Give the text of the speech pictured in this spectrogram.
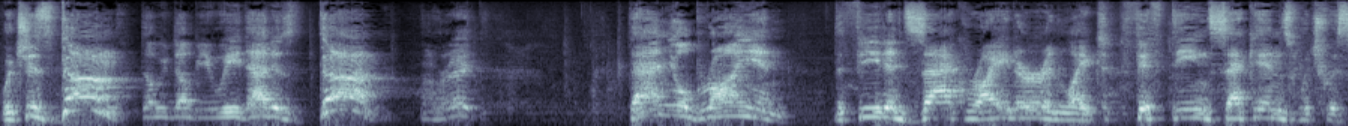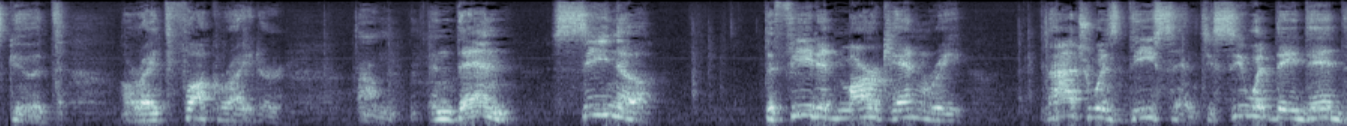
which is dumb! WWE, that is dumb! Alright? Daniel Bryan defeated Zack Ryder in like 15 seconds, which was good. Alright, fuck Ryder. Um, and then Cena defeated Mark Henry. Match was decent. You see what they did?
